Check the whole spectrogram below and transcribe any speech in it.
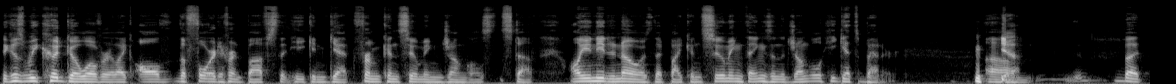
because we could go over like all the four different buffs that he can get from consuming jungle s- stuff. All you need to know is that by consuming things in the jungle, he gets better. Um, Yeah. But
